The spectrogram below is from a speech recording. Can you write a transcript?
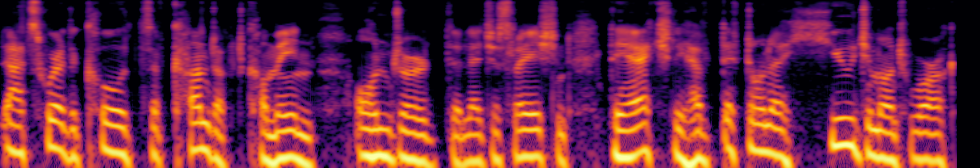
that's where the codes of conduct come in under the legislation. They actually have they've done a huge amount of work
